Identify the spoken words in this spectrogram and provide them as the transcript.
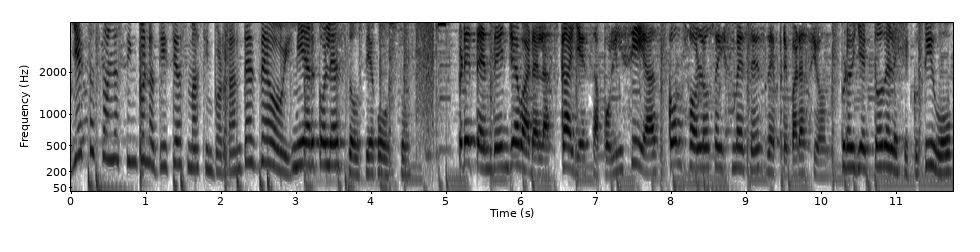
y estas son las cinco noticias más importantes de hoy, miércoles 2 de agosto pretenden llevar a las calles a policías con solo seis meses de preparación. Proyecto del Ejecutivo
